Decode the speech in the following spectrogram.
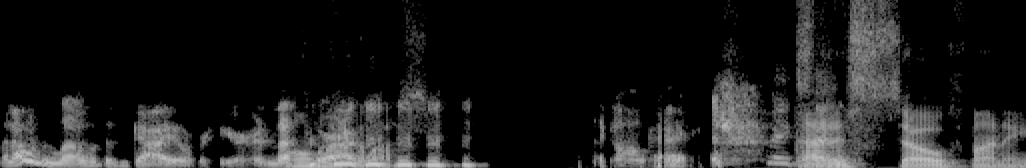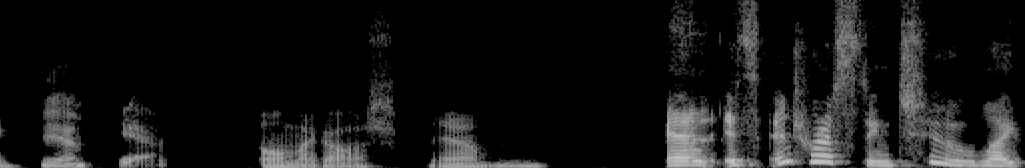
but I was in love with this guy over here. And that's Oh where I was like, oh, okay. Makes That sense. is so funny. yeah. Yeah. Oh my gosh. Yeah. Mhm. And it's interesting too, like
